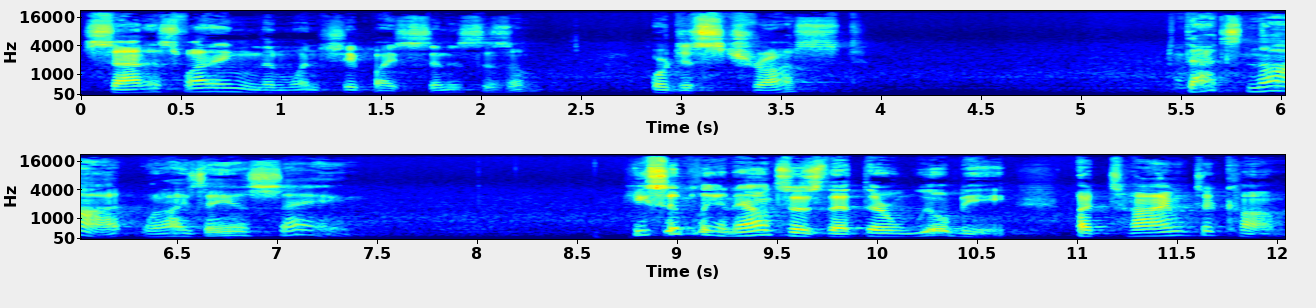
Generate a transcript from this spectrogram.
satisfying than one shaped by cynicism or distrust. That's not what Isaiah is saying. He simply announces that there will be a time to come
